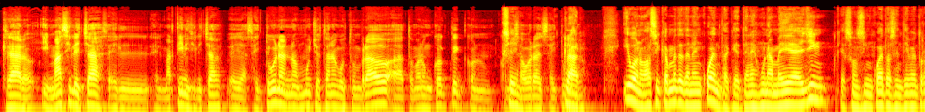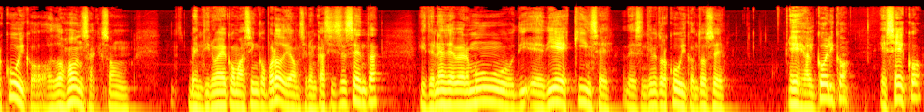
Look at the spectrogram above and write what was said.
Claro, y más si le echás el, el martini, si le echás eh, aceituna, no muchos están acostumbrados a tomar un cóctel con, con Sí, sabor a aceituna. Claro. Y bueno, básicamente ten en cuenta que tenés una medida de gin, que son 50 centímetros cúbicos, o 2 onzas, que son 29,5 por 2, digamos, serían casi 60, y tenés de vermú di- eh, 10, 15 de centímetros cúbicos. Entonces, es alcohólico, es seco,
